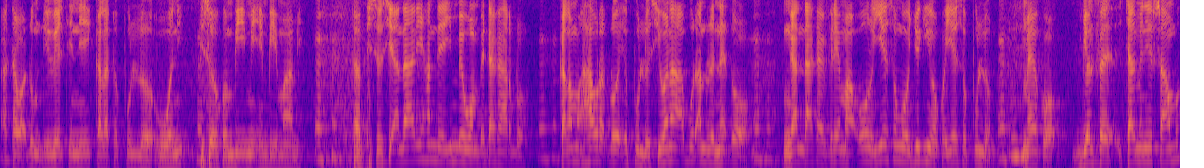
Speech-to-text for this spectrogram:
a tawa ɗum ɗi weltini kala to pullo woni piso ko mbimi e mbimami. Mhm. Eh, piso si a daari hannde yimɓe wonɓe dakar ɗo mhm. kala mo hawrat ɗo e pullo. Si wona a ɓuuri anndude neɗɗo o mhm. ganda ka vraiment o yeeso ngo jogui o ko yeeso pullo. Mais ko jolfe calminirtambo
